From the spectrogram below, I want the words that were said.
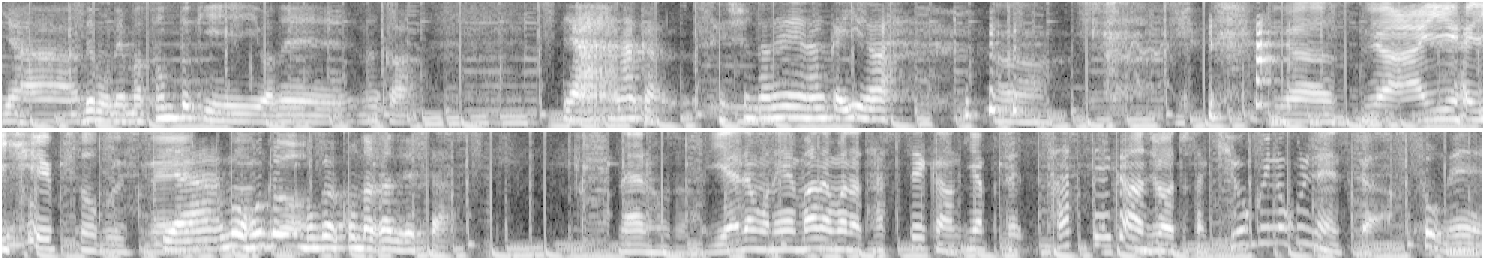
いやーでもねまあその時はねなんかいやーなんか青春だね。なんかいいな。うん。いやーいやーいいやいいエピソードですね。いやーもう本当僕はこんな感じでした。なるほど。いやでもねまだまだ達成感やっぱ達成感味わうとさ記憶に残るじゃないですか。そうね。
